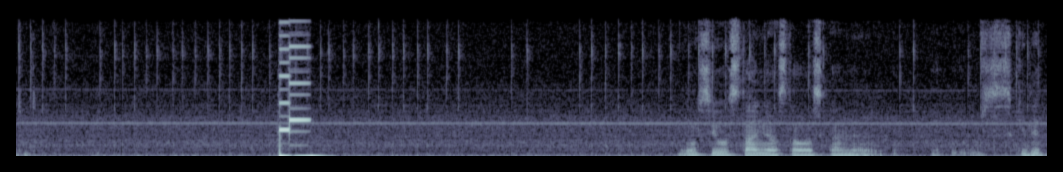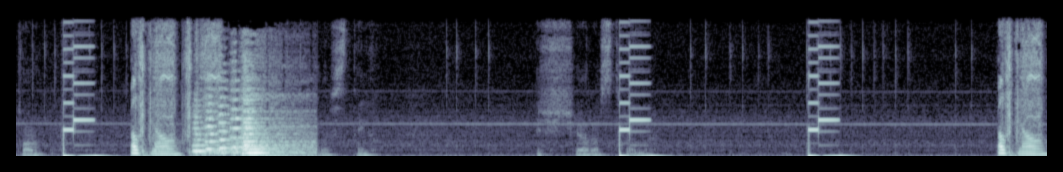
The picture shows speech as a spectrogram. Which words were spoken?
тут. Ось і останнє осталось камера. Скелетон. Oh no. Не встиг. І ще раз треба. Oh no.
